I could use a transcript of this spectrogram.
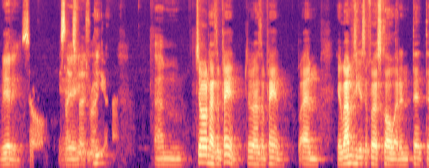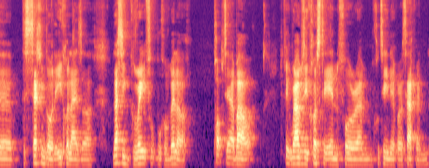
Really? So it's not his first he- rodeo. man. Um, Gerrard hasn't playing. Gerrard hasn't playing. But um, yeah, Ramsey gets the first goal, and then the the, the second goal, the equaliser, was actually great football from Villa. Popped it about. I think Ramsey crossed it in for um, Coutinho for a tapping.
